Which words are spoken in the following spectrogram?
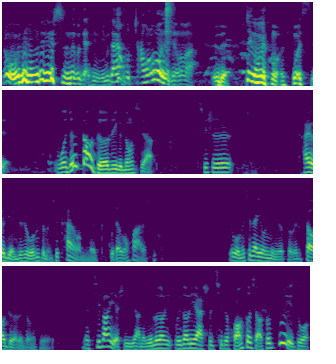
那我们对对这个事特别感兴趣，你们大家查红楼梦就行了嘛，对不对？这个为什么我写？我觉得道德这个东西啊，其实还有一点就是我们怎么去看我们的古代文化的事情。就我们现在用那个所谓的道德的东西，那西方也是一样的。维多维多利亚时期的黄色小说最多。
